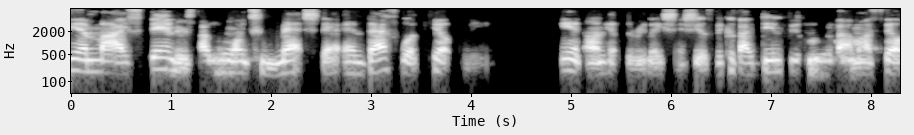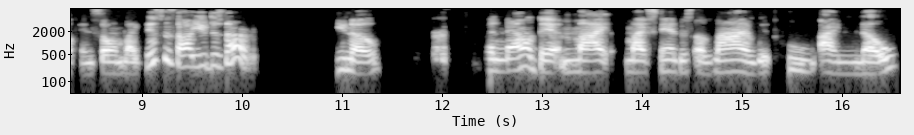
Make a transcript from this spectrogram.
then my standards are going to match that. And that's what kept me in unhealthy relationships because I didn't feel good about myself. And so I'm like, this is all you deserve, you know? But now that my, my standards align with who I know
